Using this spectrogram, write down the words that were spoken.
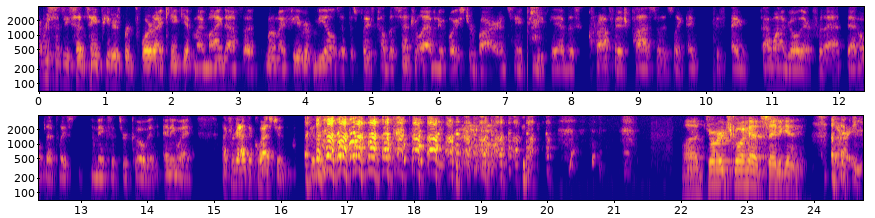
ever since he said St. Petersburg, Florida, I can't get my mind off of one of my favorite meals at this place called the Central Avenue Oyster Bar in St. Pete. They have this crawfish pasta. It's like I, I, I want to go there for that. I hope that place makes it through COVID. Anyway, I forgot the question. uh, George, go ahead. Say it again. Sorry.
